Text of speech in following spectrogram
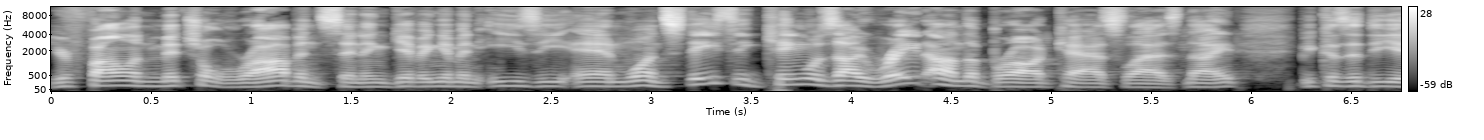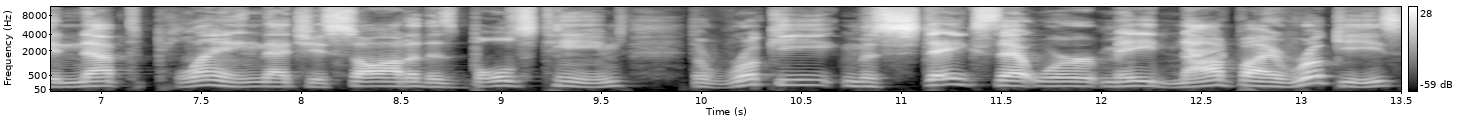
You're fouling Mitchell Robinson and giving him an easy and one. Stacey King was irate on the broadcast last night because of the inept playing that you saw out of this Bulls team, the rookie mistakes that were made not by rookies,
